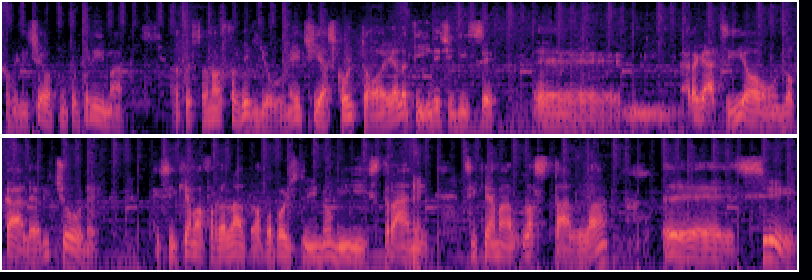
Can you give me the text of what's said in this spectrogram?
come dicevo appunto prima, a questo nostro veglione, ci ascoltò e alla fine ci disse eh, ragazzi io ho un locale a Riccione che si chiama fra l'altro a proposito di nomi strani si chiama La Stalla. Eh, se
